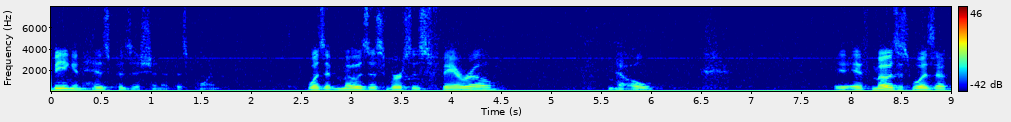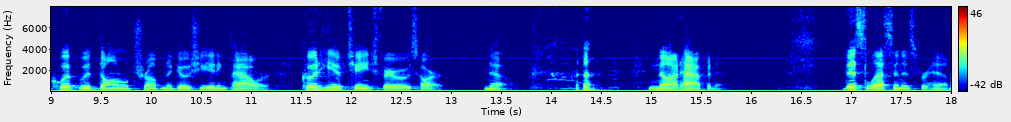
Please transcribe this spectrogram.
being in his position at this point. Was it Moses versus Pharaoh? No. If Moses was equipped with Donald Trump negotiating power, could he have changed Pharaoh's heart? No. Not happening. This lesson is for him.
